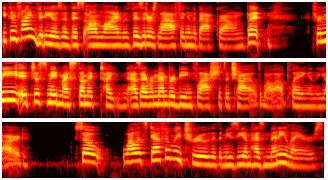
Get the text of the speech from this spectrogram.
You can find videos of this online with visitors laughing in the background, but for me, it just made my stomach tighten as I remembered being flashed as a child while out playing in the yard. So, while it's definitely true that the museum has many layers,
